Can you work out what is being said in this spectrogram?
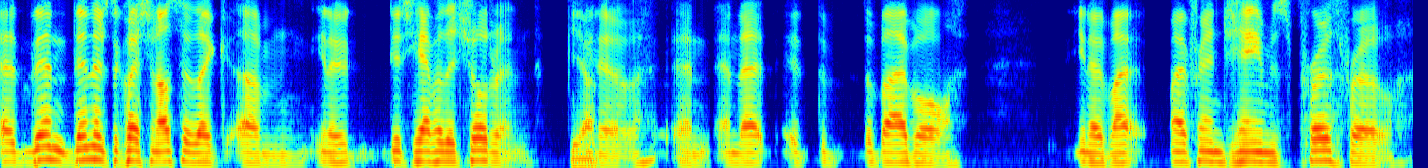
and then then there's the question also, like, um, you know, did she have other children? yeah you know and and that it, the, the bible you know my my friend james prothro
